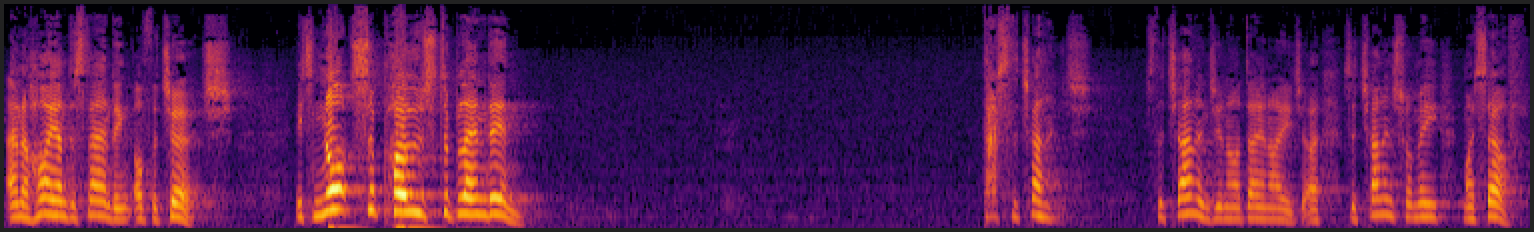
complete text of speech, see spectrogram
and a high understanding of the church. It's not supposed to blend in. That's the challenge. It's the challenge in our day and age. Uh, it's a challenge for me myself.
